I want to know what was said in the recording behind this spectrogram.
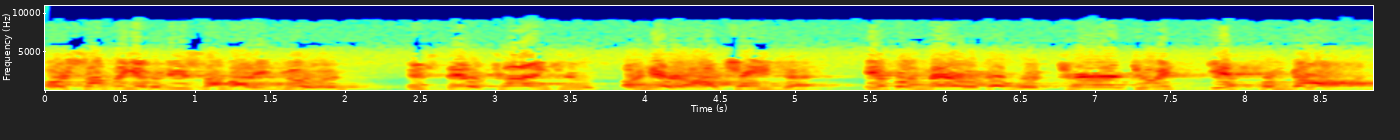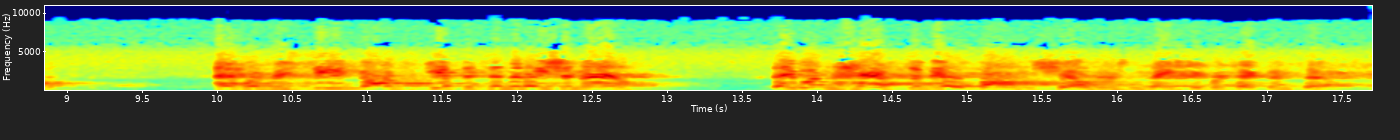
or something that would do somebody good, instead of trying to, oh here, I'll change that if America would turn to its gift from God and would receive God's gift that's in the nation now. They wouldn't have to build bomb shelters and things to protect themselves.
